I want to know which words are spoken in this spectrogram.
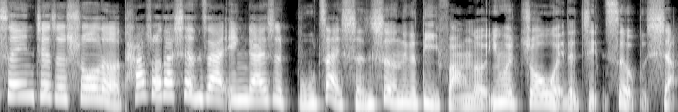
声音接着说了，他说他现在应该是不在神社那个地方了，因为周围的景色不像。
